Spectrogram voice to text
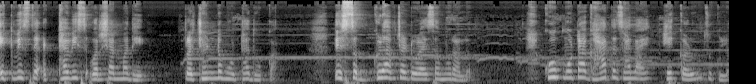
एकवीस ते अठ्ठावीस वर्षांमध्ये प्रचंड मोठा धोका. ते सगळं आमच्या डोळ्यासमोर आलं. खूप मोठा घात झाला आहे हे कळून चुकलं.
